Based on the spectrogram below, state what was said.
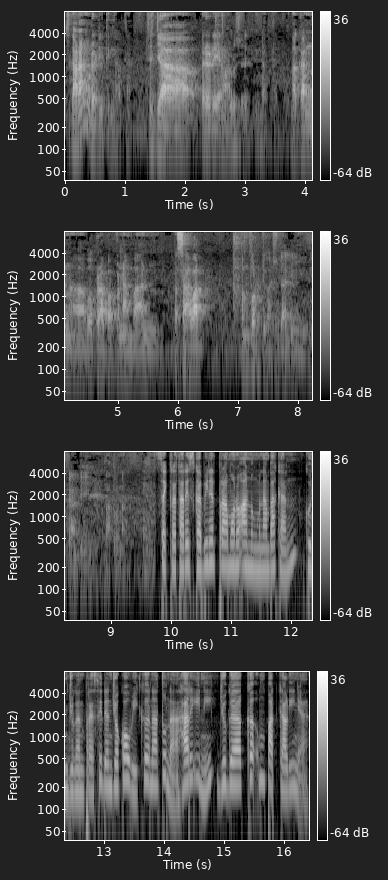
Sekarang sudah ditingkatkan. Sejak periode yang lalu sudah ditingkatkan. Bahkan uh, beberapa penambahan pesawat tempur juga sudah diberikan di Natuna. Sekretaris Kabinet Pramono Anung menambahkan, kunjungan Presiden Jokowi ke Natuna hari ini juga keempat kalinya.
